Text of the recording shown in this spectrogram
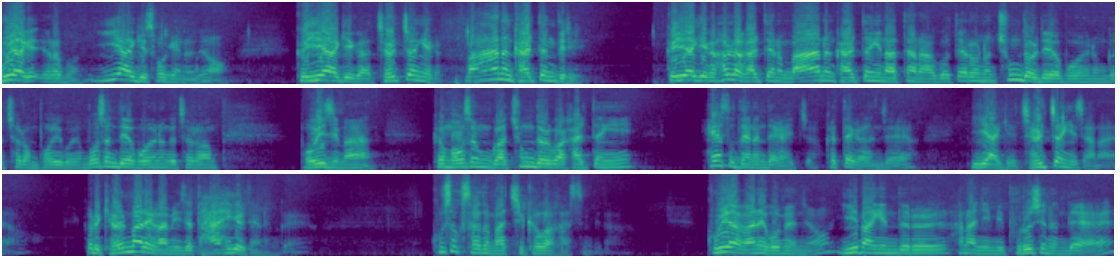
구약의 여러분 이야기 속에는요. 그 이야기가 절정에 많은 갈등들이 그 이야기가 흘러갈 때는 많은 갈등이 나타나고 때로는 충돌되어 보이는 것처럼 보이고요. 모순되어 보이는 것처럼 보이지만 그 모순과 충돌과 갈등이 해소되는 데가 있죠. 그때가 언제예요? 이야기의 절정이잖아요. 그리고 결말에 가면 이제 다 해결되는 거예요. 구속사도 마치 그와 같습니다. 구약 안에 보면요. 이방인들을 하나님이 부르시는데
